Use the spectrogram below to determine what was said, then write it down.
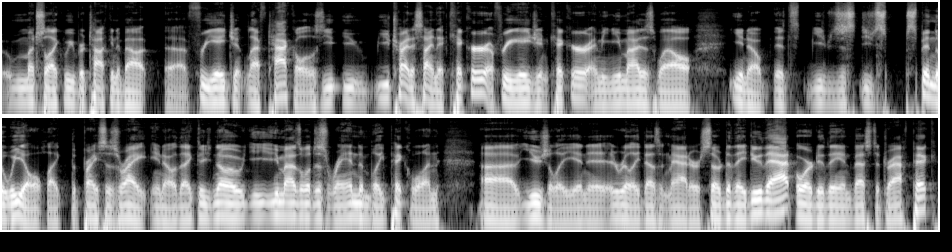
much like we were talking about uh, free agent left tackles, you, you you try to sign a kicker, a free agent kicker. I mean, you might as well, you know, it's you just you spin the wheel like the price is right. You know, like there's no you might as well just randomly pick one uh, usually, and it, it really doesn't matter. So do they do that, or do they invest a draft pick?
